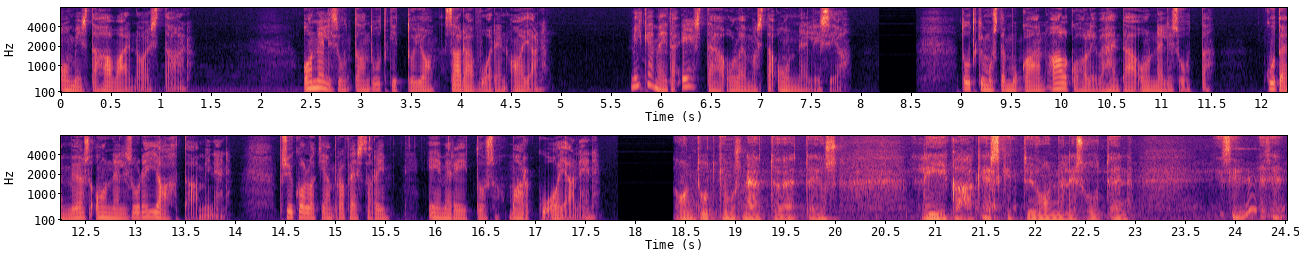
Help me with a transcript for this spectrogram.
omista havainnoistaan. Onnellisuutta on tutkittu jo sadan vuoden ajan. Mikä meitä estää olemasta onnellisia – Tutkimusten mukaan alkoholi vähentää onnellisuutta, kuten myös onnellisuuden jahtaaminen. Psykologian professori emeritus Markku Ojanen. On tutkimusnäyttöä, että jos liikaa keskittyy onnellisuuteen, se, se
